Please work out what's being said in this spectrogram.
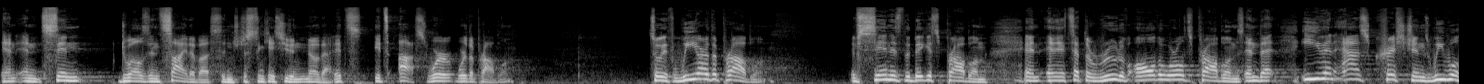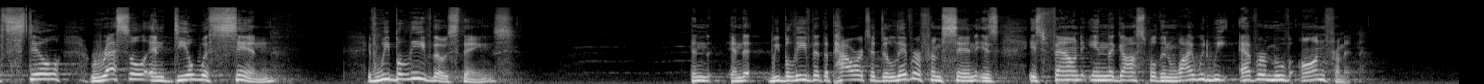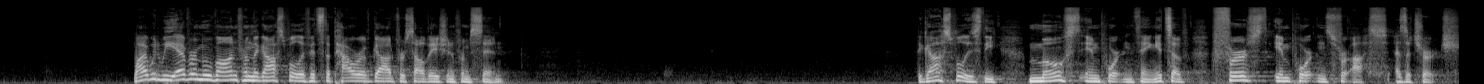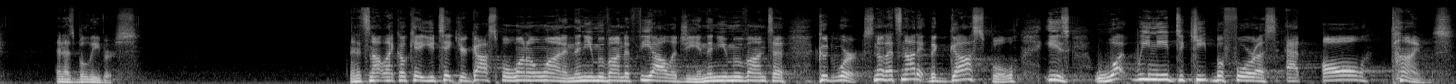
and, and sin dwells inside of us, and just in case you didn't know that, it's, it's us, we're, we're the problem. So if we are the problem, if sin is the biggest problem, and, and it's at the root of all the world's problems, and that even as Christians, we will still wrestle and deal with sin, if we believe those things, and, and that we believe that the power to deliver from sin is, is found in the gospel, then why would we ever move on from it? Why would we ever move on from the gospel if it's the power of God for salvation from sin? The gospel is the most important thing. It's of first importance for us as a church and as believers. And it's not like, okay, you take your gospel 101 and then you move on to theology and then you move on to good works. No, that's not it. The gospel is what we need to keep before us at all times.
